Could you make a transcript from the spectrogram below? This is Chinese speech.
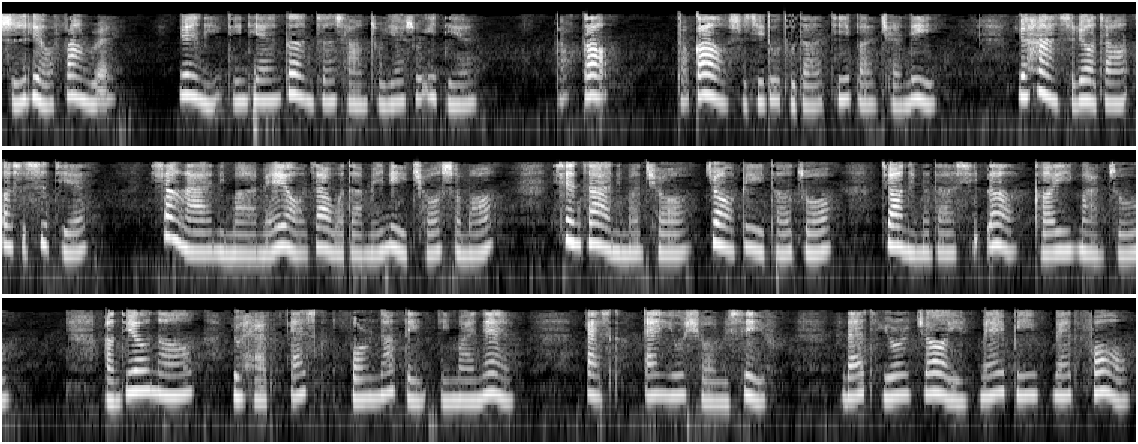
石榴放蕊，愿你今天更珍赏主耶稣一点。祷告，祷告是基督徒的基本权利。约翰十六章二十四节：向来你们没有在我的名里求什么，现在你们求，就必得着，叫你们的喜乐可以满足。Until now, you have asked for nothing in my name. Ask. And you shall receive, that your joy may be made full.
